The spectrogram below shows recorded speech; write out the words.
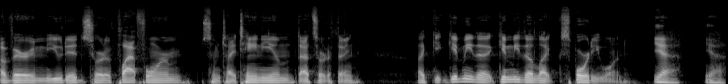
a very muted sort of platform, some titanium, that sort of thing. Like give me the give me the like sporty one Yeah. Yeah.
